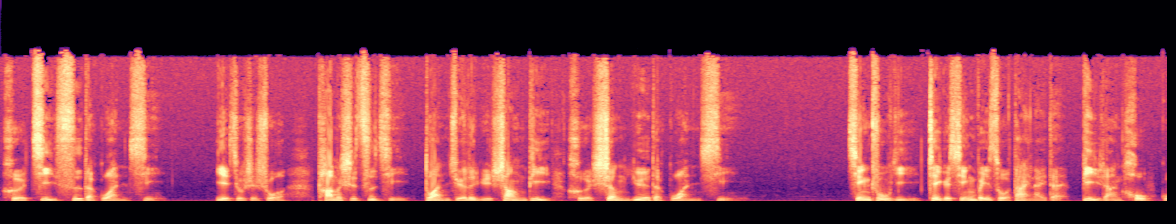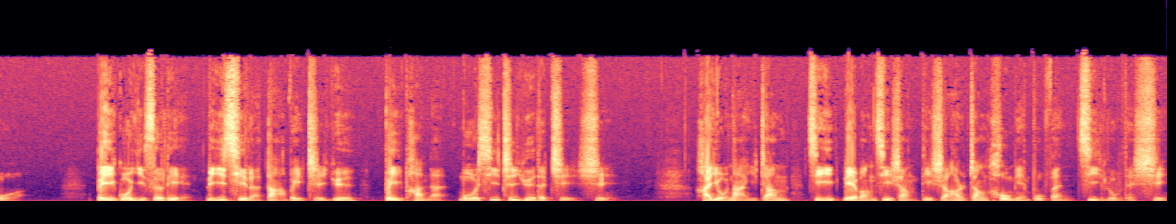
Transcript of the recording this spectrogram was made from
和祭司的关系，也就是说，他们使自己断绝了与上帝和圣约的关系。请注意这个行为所带来的必然后果：北国以色列离弃了大卫之约，背叛了摩西之约的指示。还有那一章即列王记上第十二章后面部分记录的事。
